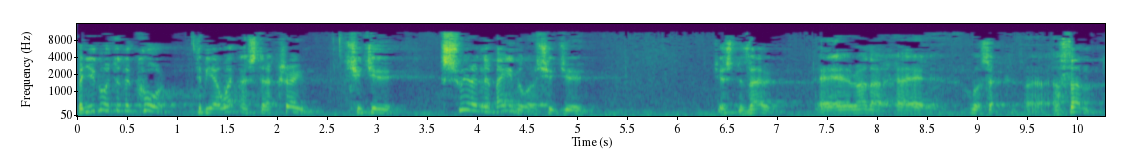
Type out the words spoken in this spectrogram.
When you go to the court to be a witness to a crime, should you swear in the Bible or should you just vow, uh, rather, uh, what's it, uh, affirm.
